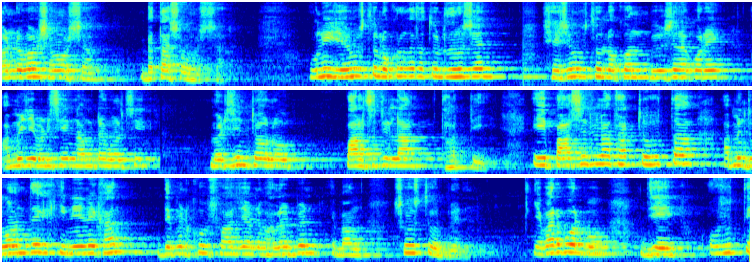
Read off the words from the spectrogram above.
অন্ডকোষের সমস্যা। ব্যথার সমস্যা। উনি যে সমস্ত লক্ষণের কথা তুলে ধরেছেন সেই সমস্ত লক্ষণ বিবেচনা করে আমি যে মেডিসিনের নামটা বলছি মেডিসিনটা হলো পালসিটিলা থার্টি এই পালসিটিলা থার্টি ওষুধটা আপনি দোকান থেকে কিনে এনে খান, দেখবেন খুব সহজে আপনি ভালো উঠবেন এবং সুস্থ উঠবেন। এবার বলব যে ওষুধটি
